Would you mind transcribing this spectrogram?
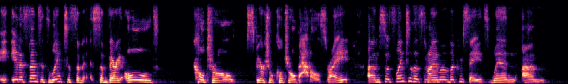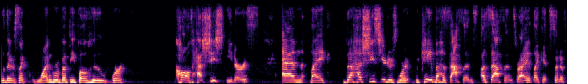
in a sense, it's linked to some some very old cultural, spiritual, cultural battles, right? Um, so it's linked to this time of the Crusades when, um, when there was like one group of people who were called hashish eaters, and like the hashish eaters were became the assassins, assassins, right? Like it's sort of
